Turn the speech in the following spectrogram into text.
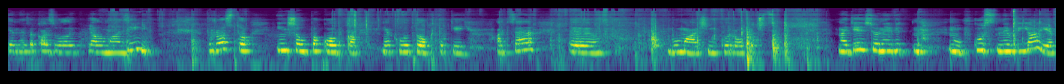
я не заказувала і купляла в магазині. Просто інша упаковка, як лоток такий. А це е, в коробочці. Надіюсь, вони від ну, вкус не влияє.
